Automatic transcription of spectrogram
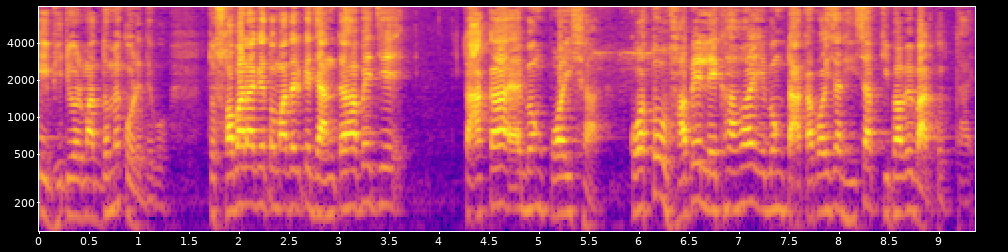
এই ভিডিওর মাধ্যমে করে দেব। তো সবার আগে তোমাদেরকে জানতে হবে যে টাকা এবং পয়সা কতভাবে লেখা হয় এবং টাকা পয়সার হিসাব কীভাবে বার করতে হয়।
